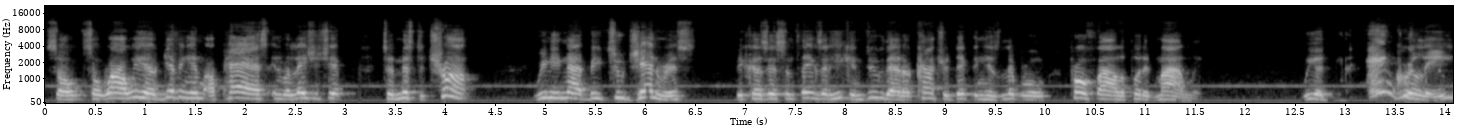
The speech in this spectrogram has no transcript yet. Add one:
So, so while we are giving him a pass in relationship to Mr. Trump, we need not be too generous because there's some things that he can do that are contradicting his liberal profile, to put it mildly. We are angrily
